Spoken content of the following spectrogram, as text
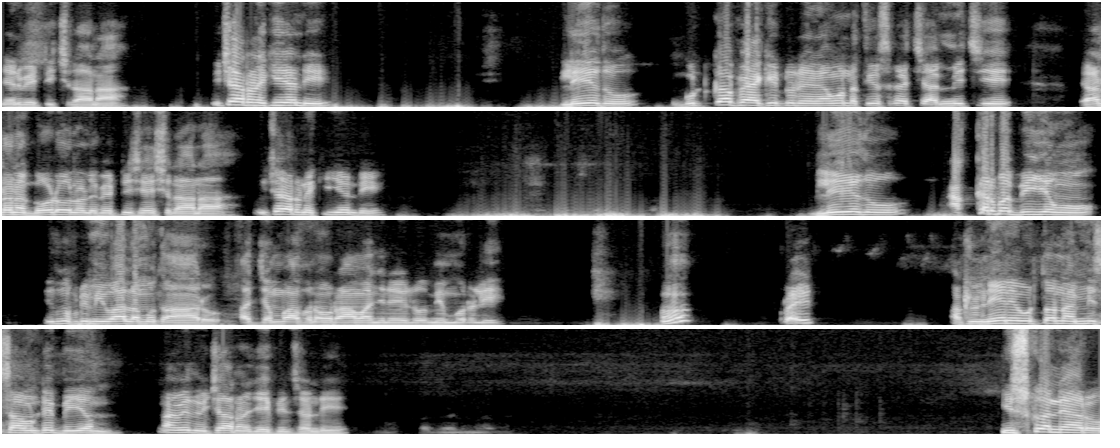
నేను పెట్టించినానా? విచారణకి ఇవ్వండి లేదు గుట్కా ప్యాకెట్లు నేను ఏమన్నా తీసుకొచ్చి అమ్మించి ఏడన్నా గోడౌన్లో పెట్టి చేసినానా? విచారణకి ఇవ్వండి లేదు అక్కర్మ బియ్యము. ఇది ఇప్పుడు మీ వాళ్ళు అమ్ముతున్నారు. ఆ జంబాపురం రామాంజనేయులు మీ మురళి. రైట్. అట్లా నేను ఎవరితో అమ్మిస్తా ఉంటే బియ్యం. నా మీద విచారణ చేయించండి ఇసుక అన్నారు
